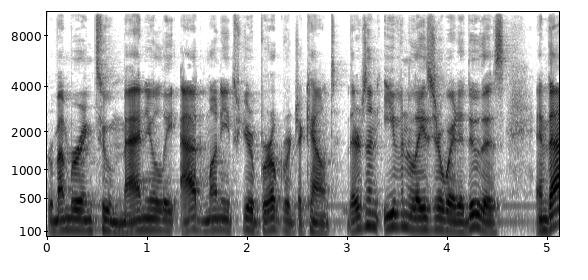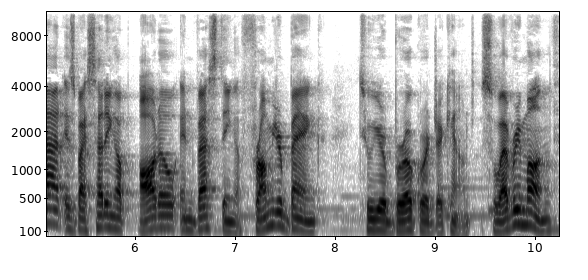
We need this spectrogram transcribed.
remembering to manually add money to your brokerage account. There's an even lazier way to do this, and that is by setting up auto investing from your bank to your brokerage account. So every month,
